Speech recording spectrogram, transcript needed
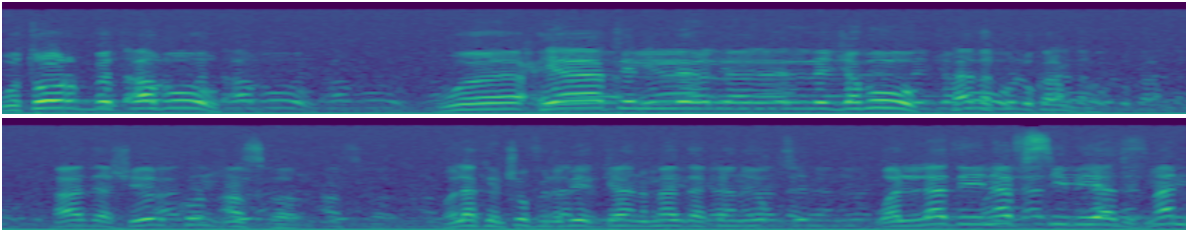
وتربة أبوك وحياة اللي جابوك هذا كله كلام هذا شرك أصغر. ولكن شوف النبي كان ماذا كان يقسم؟ والذي نفسي بيده. من؟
